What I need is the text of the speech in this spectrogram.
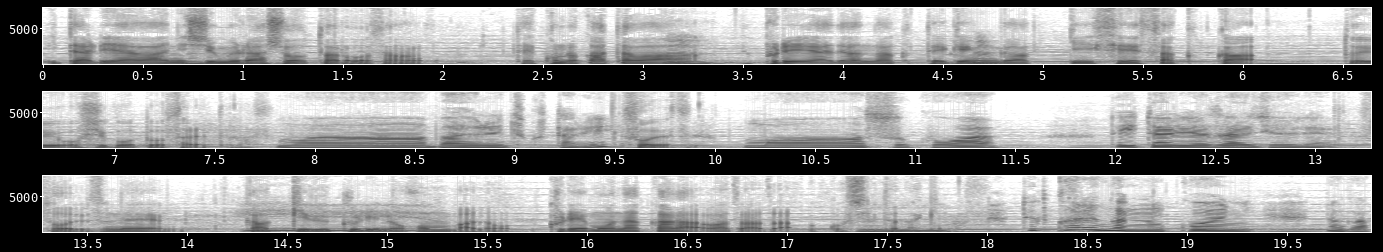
イタリアは西村翔太郎さん、でこの方はプレイヤーではなくて弦楽器制作家というお仕事をされてます、まあバイオリン作ったり？そうですまあすごい。でイタリア在住で。そうですね楽器作りの本場のクレモナからわざわざお越しいただきます、で彼がのこういうになんか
